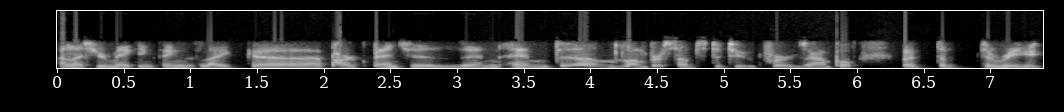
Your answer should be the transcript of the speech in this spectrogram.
unless you're making things like uh, park benches and and um, lumber substitute, for example. But to to, re,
